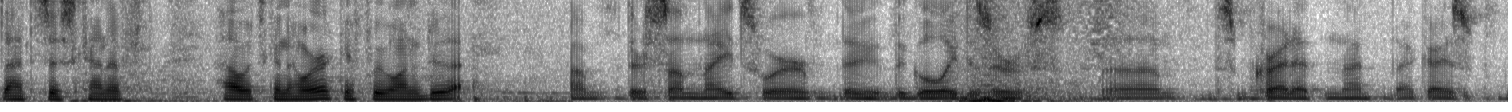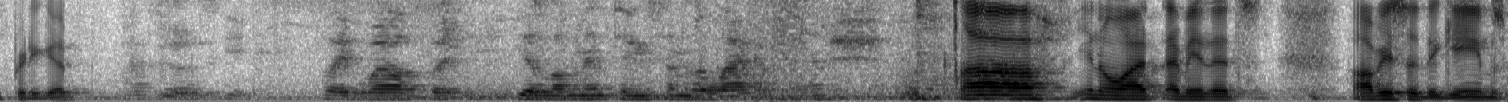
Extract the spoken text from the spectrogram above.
that's just kind of how it's going to work if we want to do that. Um, there's some nights where the, the goalie deserves um, some credit, and that, that guy's pretty good. Played well, but you're lamenting some of the lack of finish. Uh, you know what? I mean, it's obviously the game's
